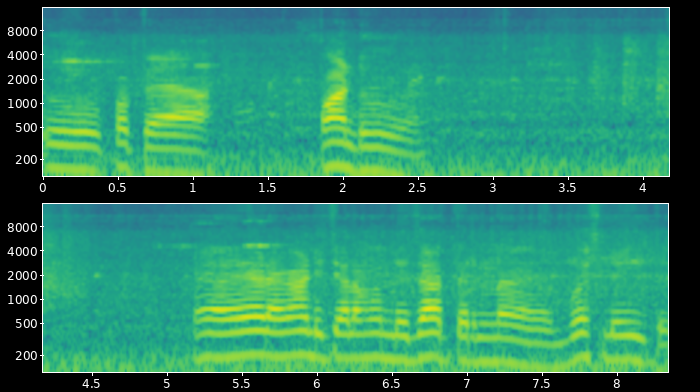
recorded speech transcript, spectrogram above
तू पप्या पांडू. या येड्या गाडीच्याला म्हणलं जा तर नाही. बसले इथं.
